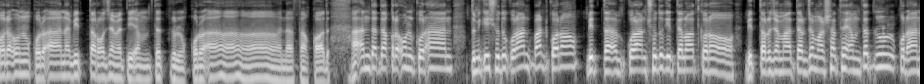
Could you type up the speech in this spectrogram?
কোরআন বিত্তারজামাতি আম কোরআন ফাকাদ। আনতা তাকরাউল কোরআন, তুমি কি শুধু কোরআন পাঠ করো? কোরআন শুধু কি তেলাওয়াত করো? বিত্তারজামা, তরজমার সাথে আম তাতলুল কোরআন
